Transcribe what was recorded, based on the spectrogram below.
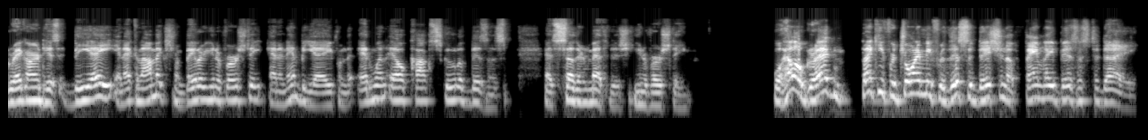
Greg earned his BA in economics from Baylor University and an MBA from the Edwin L. Cox School of Business at Southern Methodist University. Well, hello, Greg. Thank you for joining me for this edition of Family Business Today.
